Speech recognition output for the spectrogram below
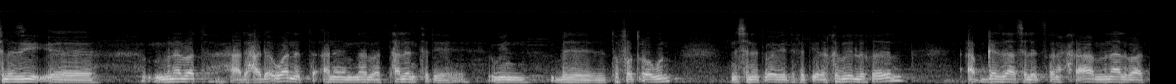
ስለዚ ምናልባት ሓደ ሓደ እዋን ኣነ ምናልባት ታለንት ዊን ብተፈጥሮ እውን ንስነ ጥበብ የተፈጢረ ክብል ይኽእል ኣብ ገዛ ስለ ዝፀንሕ ከዓ ምናልባት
